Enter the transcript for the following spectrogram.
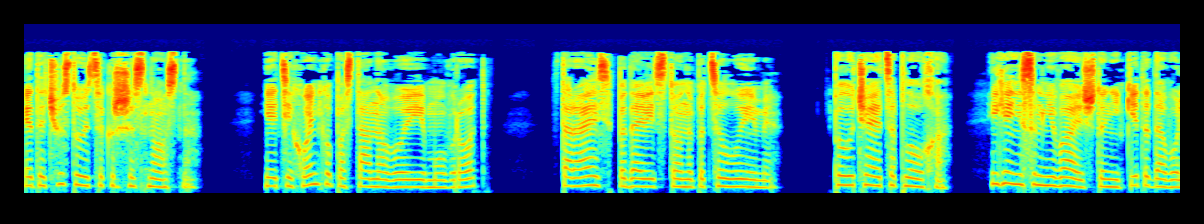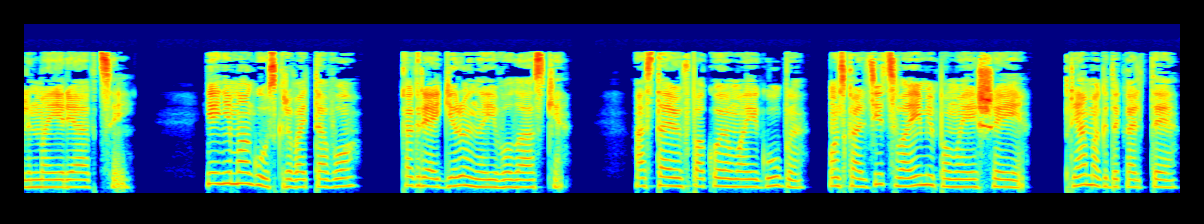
это чувствуется крышесносно. Я тихонько постановую ему в рот, стараясь подавить стоны поцелуями. Получается плохо, и я не сомневаюсь, что Никита доволен моей реакцией. Я не могу скрывать того, как реагирую на его ласки. Оставив в покое мои губы, он скользит своими по моей шее, прямо к декольте.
